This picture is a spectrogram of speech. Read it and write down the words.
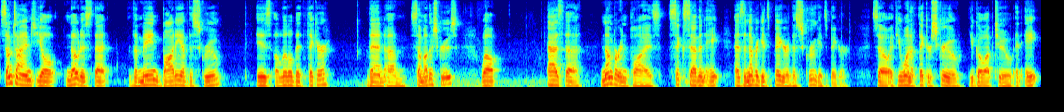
sometimes you'll notice that the main body of the screw is a little bit thicker than um, some other screws. Well, as the number implies, six, seven, eight, as the number gets bigger, the screw gets bigger. So if you want a thicker screw, you go up to an eight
